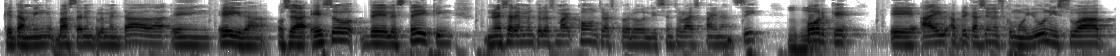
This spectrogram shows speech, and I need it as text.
que también va a estar implementada en ADA. O sea, eso del staking, no necesariamente los smart contracts, pero el Decentralized Finance sí, Ujú. porque eh, hay aplicaciones como Uniswap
